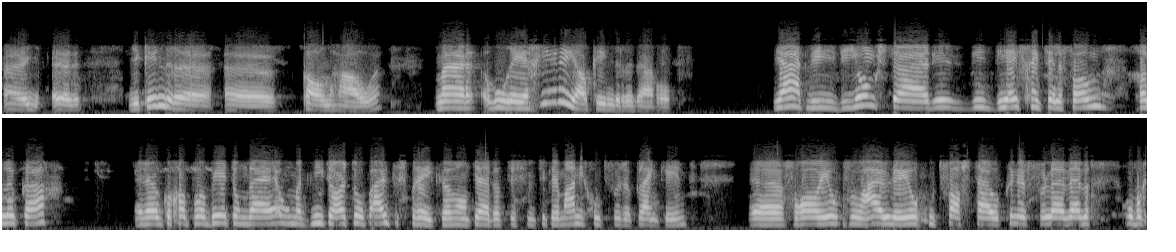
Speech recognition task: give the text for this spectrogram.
eh, eh, je kinderen eh, kalm houden. Maar hoe reageerden jouw kinderen daarop? Ja, die, die jongste, die, die, die heeft geen telefoon, gelukkig. En ook al geprobeerd om, daar, om het niet hardop uit te spreken. Want ja, dat is natuurlijk helemaal niet goed voor zo'n klein kind. Vooral heel veel huilen, heel goed vasthouden, knuffelen. We hebben op een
